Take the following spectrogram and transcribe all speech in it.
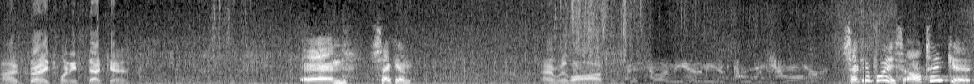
I tried 20 seconds, And second. and we lost. This time the enemy has proven stronger. Second place, I'll take it.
